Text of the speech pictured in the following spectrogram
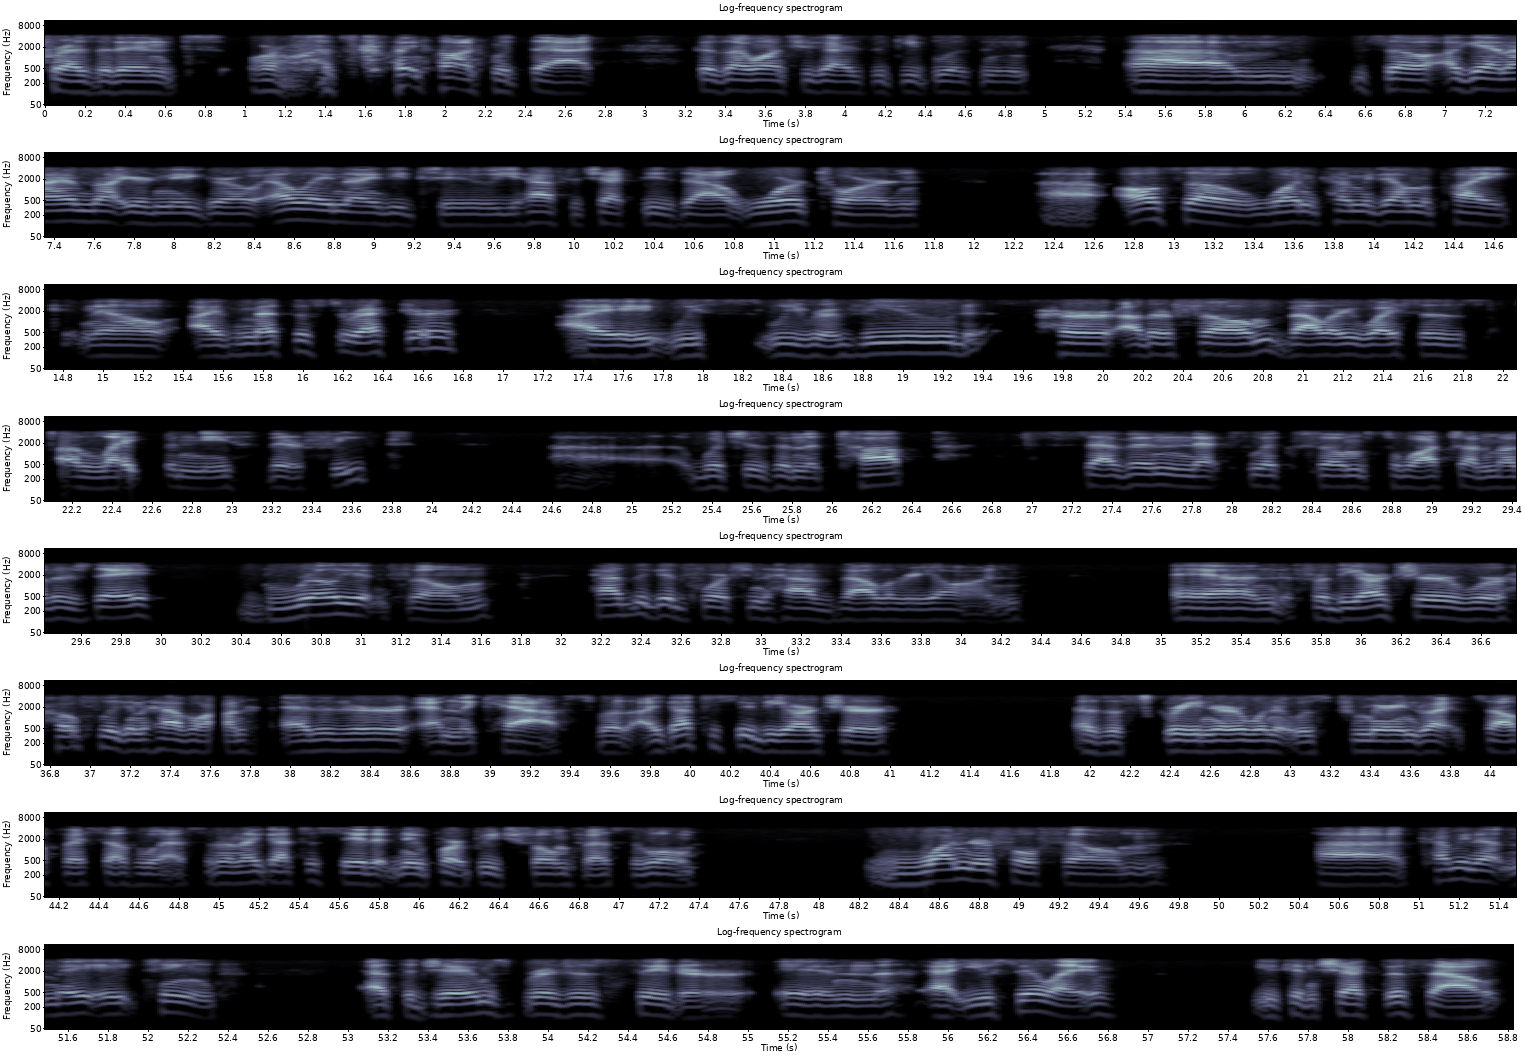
president or what's going on with that because I want you guys to keep listening. Um, so again, I am not your Negro. LA 92. You have to check these out. War Torn. Uh, also, one coming down the pike. Now, I've met this director. I we we reviewed her other film, Valerie Weiss's A Light Beneath Their Feet, uh, which is in the top seven Netflix films to watch on Mother's Day. Brilliant film. Had the good fortune to have Valerie on. And for The Archer, we're hopefully going to have on her editor and the cast. But I got to see The Archer as a screener when it was premiering at South by Southwest. And then I got to see it at Newport Beach Film Festival. Wonderful film. Uh, coming up May 18th at the James Bridges Theater in at UCLA. You can check this out,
